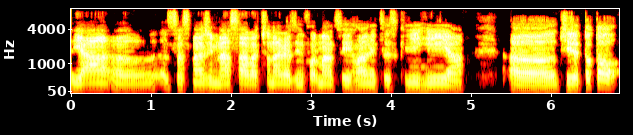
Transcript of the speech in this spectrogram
ja uh, sa snažím nasávať čo najviac informácií, hlavne cez knihy. A, uh, čiže toto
